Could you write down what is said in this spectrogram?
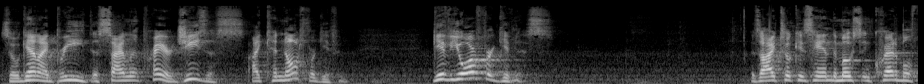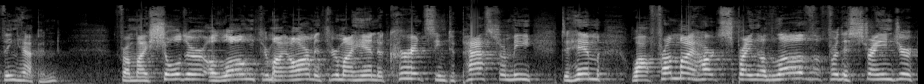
So again, I breathed a silent prayer Jesus, I cannot forgive him. Give your forgiveness. As I took his hand, the most incredible thing happened. From my shoulder along through my arm and through my hand, a current seemed to pass from me to him, while from my heart sprang a love for the stranger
